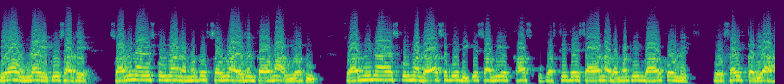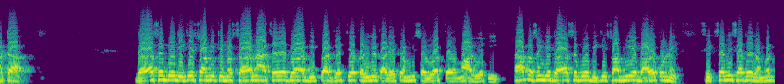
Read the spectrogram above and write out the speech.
તેવા ઊંડા હેતુ સાથે સ્વામિનારાયણ સ્કૂલમાં રમતોત્સવનું આયોજન કરવામાં આવ્યું હતું. સ્વામિનારાયણ સ્કૂલમાં ધારાસભ્ય ડીકે સ્વામીએ ખાસ ઉપસ્થિત રહી શાળાના રમતવીર બાળકોને પ્રોત્સાહિત કર્યા હતા. ધારાસભ્ય ડીકે સ્વામી તેમજ શાળાના આચાર્ય દ્વારા દીપ પ્રાગત્ય કરીને કાર્યક્રમની શરૂઆત કરવામાં આવી હતી. આ પ્રસંગે ધારાસભ્ય ડીકે સ્વામીએ બાળકોને શિક્ષણની સાથે રમત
